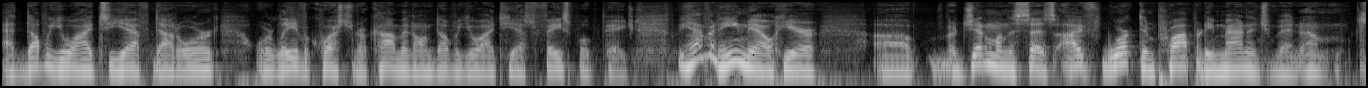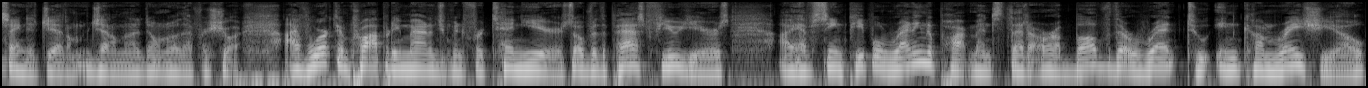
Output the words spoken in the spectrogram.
at witf.org or leave a question or comment on WITF's Facebook page. We have an email here uh, a gentleman that says, I've worked in property management. I'm saying a gentleman, gentleman, I don't know that for sure. I've worked in property management for 10 years. Over the past few years, I have seen people renting apartments that are above their rent to income ratio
